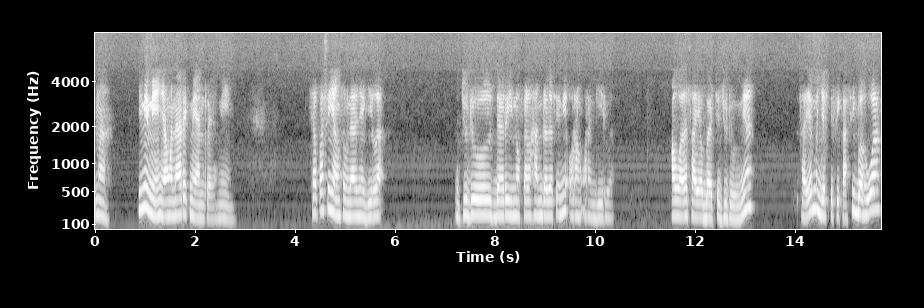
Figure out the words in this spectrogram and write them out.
Nah, ini nih yang menarik nih Andre. Nih, siapa sih yang sebenarnya gila? Judul dari novel Han Gagas ini orang-orang gila. Awal saya baca judulnya, saya menjustifikasi bahwa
